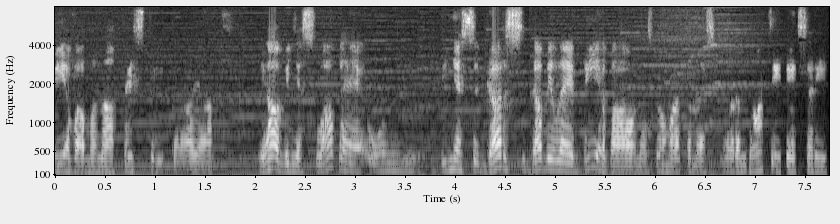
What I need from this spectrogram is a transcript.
Dievā, manā pestītājā. Jā, viņa slavē un viņas gars gavilē Dievā, un es domāju, ka mēs varam mācīties arī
